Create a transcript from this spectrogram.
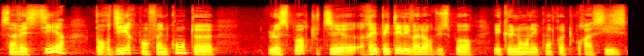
s'investir pour dire qu'en fin de compte, euh, le sport, tout euh, répéter les valeurs du sport et que nous, on est contre tout racisme,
